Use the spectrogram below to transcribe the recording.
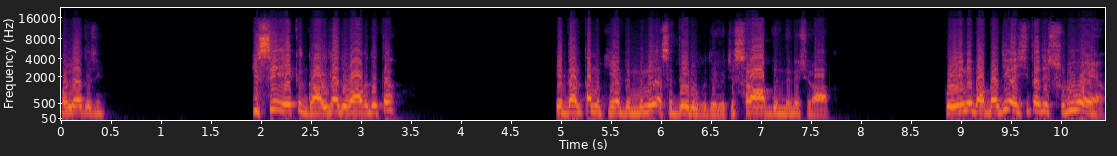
ਸੁਣ ਲਿਆ ਤੁਸੀਂ? ਕਿਸੇ ਇੱਕ ਗੱਲ ਦਾ ਜਵਾਬ ਦਿੱਤਾ? ਇਦਾਂ ਧਮਕੀਆਂ ਦਿੰਦੇ ਨੇ ਅਸਿੱਧੇ ਰੂਪ ਦੇ ਵਿੱਚ ਸ਼ਰਾਬ ਦਿੰਦੇ ਨੇ ਸ਼ਰਾਬ। ਕੋਈ ਨਹੀਂ ਬਾਬਾ ਜੀ ਅਸੀਂ ਤਾਂ ਜੇ ਸ਼ੁਰੂ ਹੋਏ ਆ।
